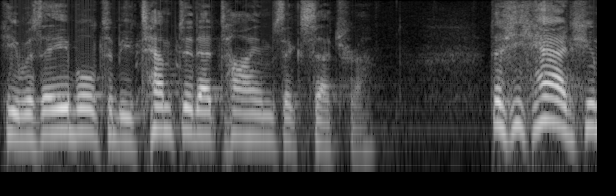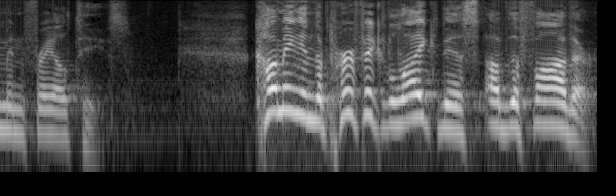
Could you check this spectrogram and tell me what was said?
he was able to be tempted at times, etc. That he had human frailties coming in the perfect likeness of the Father.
